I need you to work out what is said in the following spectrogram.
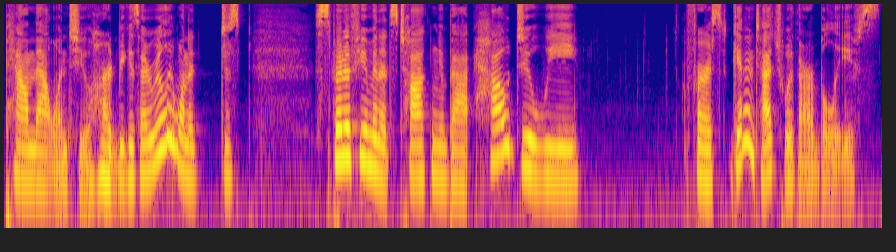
pound that one too hard because I really want to just spend a few minutes talking about how do we first get in touch with our beliefs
